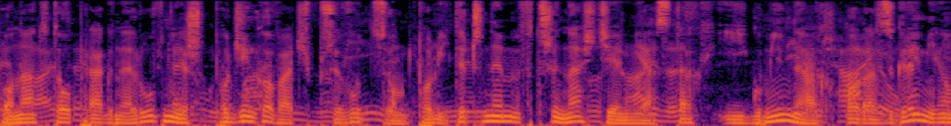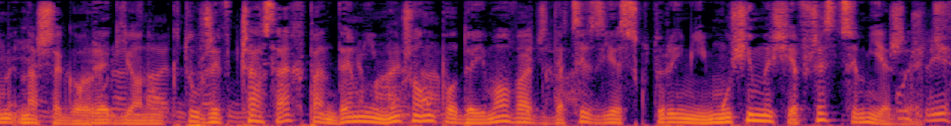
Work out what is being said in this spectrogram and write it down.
Ponadto pragnę również podziękować przywódcom politycznym w 13 miastach i gminach oraz gremiom naszego regionu, którzy w czasach pandemii muszą podejmować decyzje, z którymi musimy się wszyscy mierzyć.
